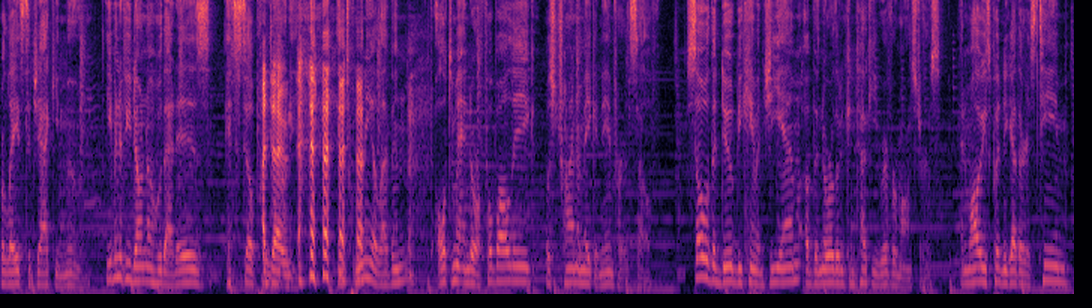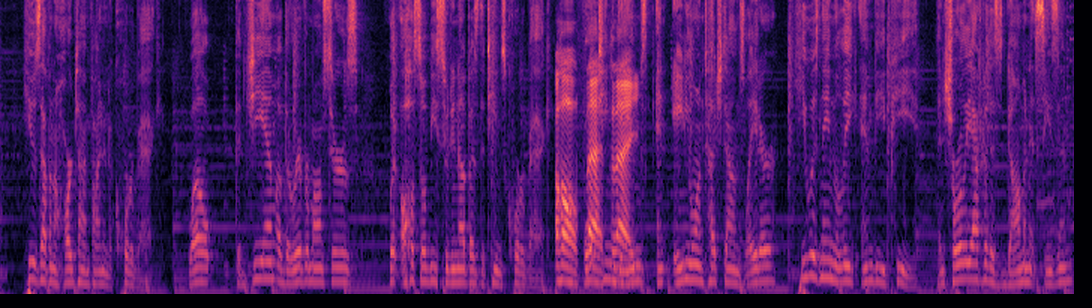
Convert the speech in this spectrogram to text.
relates to Jackie Moon. Even if you don't know who that is, it's still pretty I don't. funny. In 2011, the Ultimate Indoor Football League was trying to make a name for itself. So the dude became a GM of the Northern Kentucky River Monsters. And while he was putting together his team, he was having a hard time finding a quarterback. Well, the GM of the River Monsters would also be suiting up as the team's quarterback. Oh, 14 play. games and 81 touchdowns later, he was named the league MVP. And shortly after this dominant season,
